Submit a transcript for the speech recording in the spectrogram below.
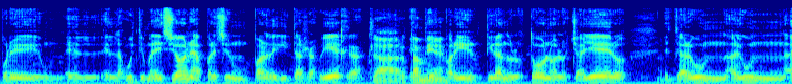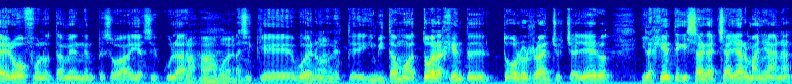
Por ahí un- el- en las últimas ediciones aparecieron un par de guitarras viejas. Claro, este, también. para ir tirando los tonos a los chayeros. Este, algún, algún aerófono también empezó ahí a circular. Ajá, bueno. Así que bueno, bueno. Este, invitamos a toda la gente de todos los ranchos chayeros y la gente que salga a chayar mañana,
